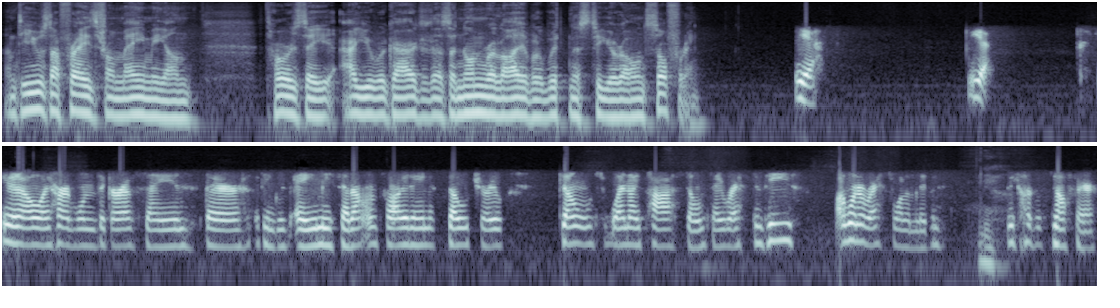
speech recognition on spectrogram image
And to use that phrase from Amy on Thursday, are you regarded as an unreliable witness to your own suffering? Yeah. Yeah. You know, I heard one of the girls saying there, I think it was Amy said that on Friday, and it's so true. Don't, when I pass, don't say rest in peace. I want to rest while I'm living. Yeah. Because it's not fair.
